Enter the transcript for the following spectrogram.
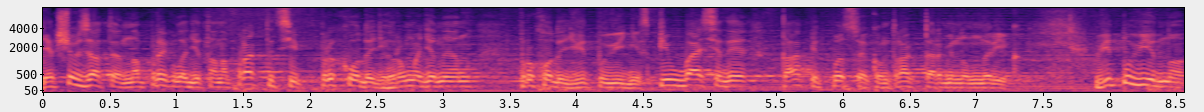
Якщо взяти на прикладі та на практиці, приходить громадянин, проходить відповідні співбесіди та підписує контракт терміном на рік. Відповідно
